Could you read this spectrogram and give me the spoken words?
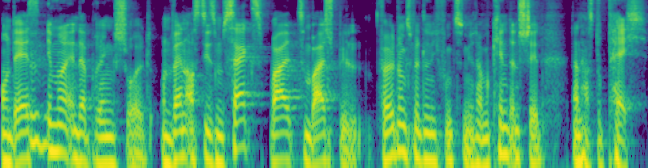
Und er ist mhm. immer in der Bringschuld. Und wenn aus diesem Sex, weil zum Beispiel Verhütungsmittel nicht funktioniert haben, ein Kind entsteht, dann hast du Pech.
